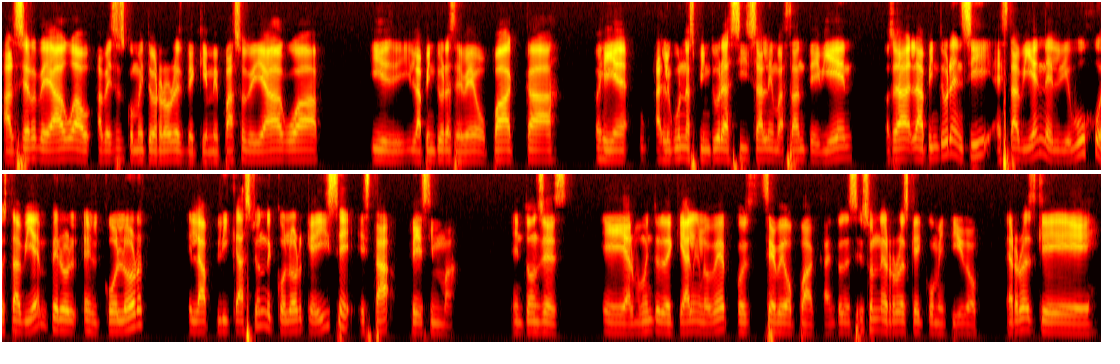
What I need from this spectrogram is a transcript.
al ser de agua, a veces cometo errores de que me paso de agua y, la pintura se ve opaca. Y eh, algunas pinturas sí salen bastante bien. O sea, la pintura en sí está bien, el dibujo está bien, pero el color, la aplicación de color que hice está pésima. Entonces, eh, al momento de que alguien lo ve, pues se ve opaca. Entonces, son errores que he cometido. Errores que,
